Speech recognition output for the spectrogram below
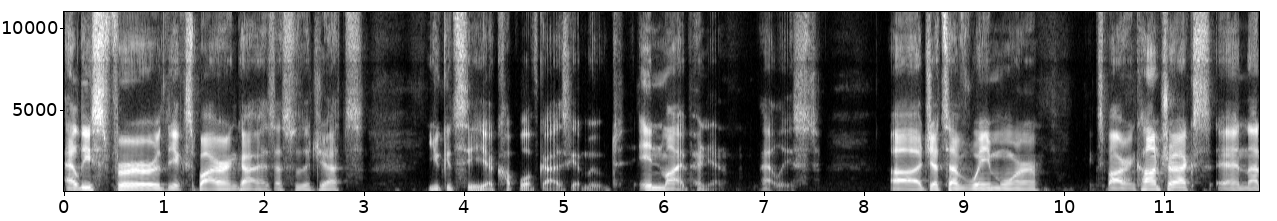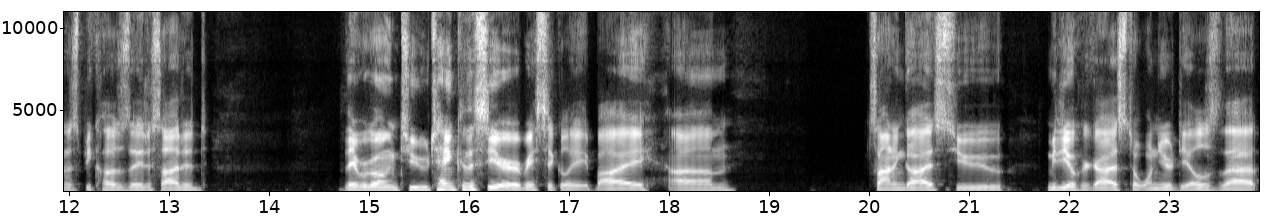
at least for the expiring guys, as for the Jets, you could see a couple of guys get moved, in my opinion, at least. Uh Jets have way more expiring contracts, and that is because they decided they were going to tank this year basically by um signing guys to mediocre guys to one year deals that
